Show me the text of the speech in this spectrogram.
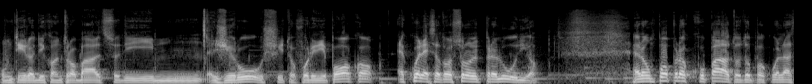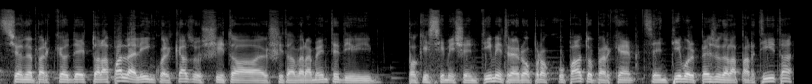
un tiro di controbalzo di mm, Giroud uscito fuori di poco e quello è stato solo il preludio. Ero un po' preoccupato dopo quell'azione perché ho detto la palla lì in quel caso è uscita, è uscita veramente di pochissimi centimetri, ero preoccupato perché sentivo il peso della partita,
